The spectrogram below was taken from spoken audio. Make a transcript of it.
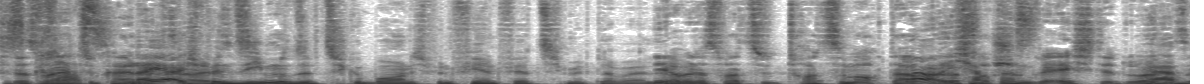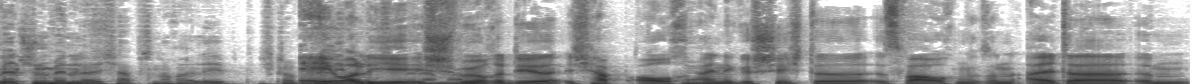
Das ist Das war ja krass. zu keiner Naja, Zeit. ich bin 77 geboren, ich bin 44 mittlerweile. Ja, aber das war zu, trotzdem auch da, Ja, war das ich hab doch schon geächtet, oder? Gesellschaftlich. Bittenbinder, ich habe es noch erlebt. Ich glaub, Ey, Olli, ich schwöre dir, ich habe auch eine Geschichte. Es war auch so ein alter, ähm,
